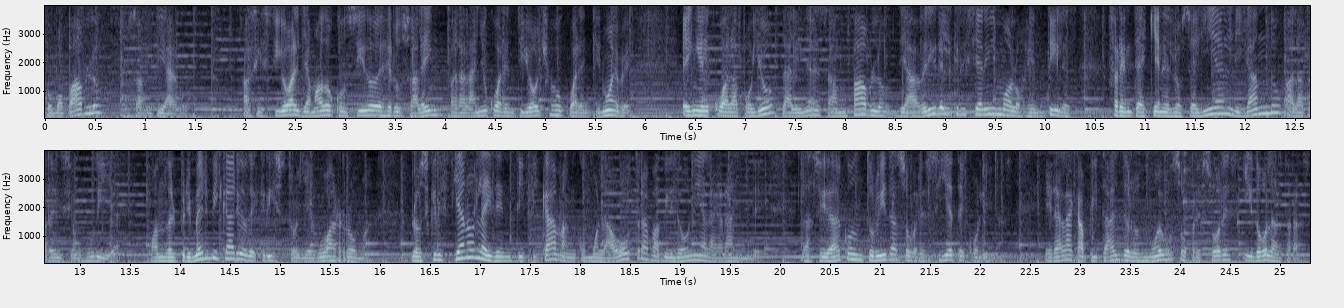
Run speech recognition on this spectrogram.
como Pablo o Santiago. Asistió al llamado Concilio de Jerusalén para el año 48 o 49, en el cual apoyó la línea de San Pablo de abrir el cristianismo a los gentiles frente a quienes lo seguían ligando a la tradición judía. Cuando el primer vicario de Cristo llegó a Roma, los cristianos la identificaban como la otra Babilonia la Grande, la ciudad construida sobre siete colinas. Era la capital de los nuevos opresores idólatras,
